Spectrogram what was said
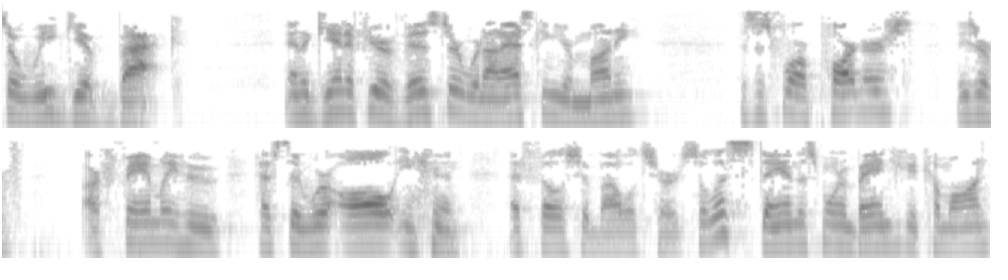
so we give back. And again, if you're a visitor, we're not asking your money. This is for our partners. These are our family who have said we're all in at Fellowship Bible Church. So let's stand this morning. Band, you can come on.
